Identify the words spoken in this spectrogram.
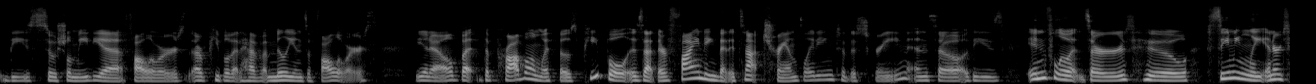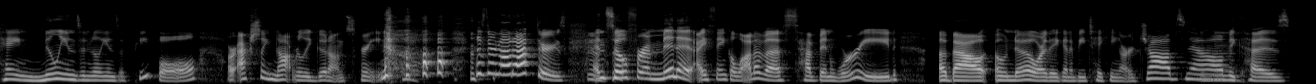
these social media followers or people that have uh, millions of followers you know? But the problem with those people is that they're finding that it's not translating to the screen. And so these influencers who seemingly entertain millions and millions of people are actually not really good on screen because they're not actors. And so for a minute i think a lot of us have been worried about oh no are they going to be taking our jobs now Mhm. because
